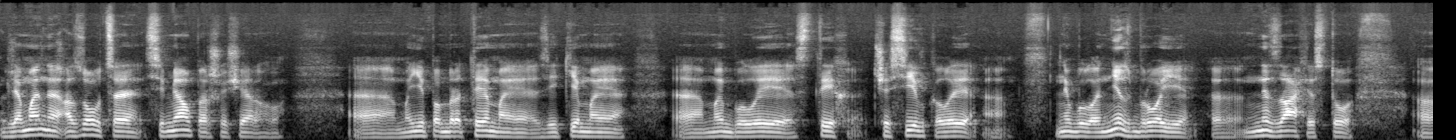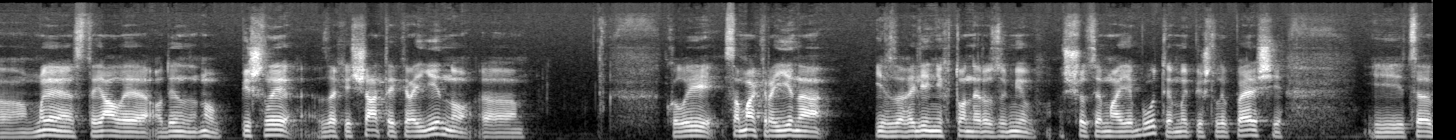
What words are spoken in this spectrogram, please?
Для мене Азов це сім'я в першу чергу. Е, Мої побратими, з якими ми були з тих часів, коли е, не було ні зброї, е, ні захисту. Е, Ми стояли один, ну, пішли захищати країну, е, коли сама країна і взагалі ніхто не розумів, що це має бути. Ми пішли перші, і це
